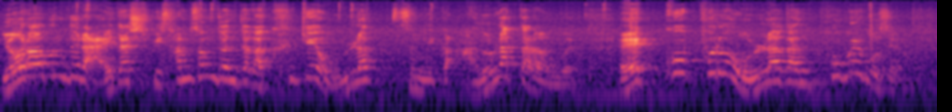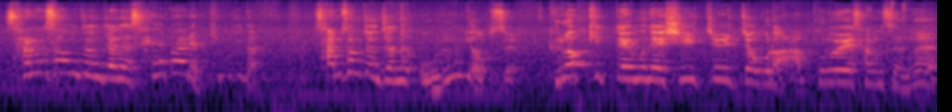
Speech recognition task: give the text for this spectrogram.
여러분들 알다시피 삼성전자가 크게 올랐습니까? 안 올랐다라는 거예요. 에코프로 올라간 폭을 보세요. 삼성전자는 세 발에 핍니다. 삼성전자는 오른 게 없어요. 그렇기 때문에 실질적으로 앞으로의 상승은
